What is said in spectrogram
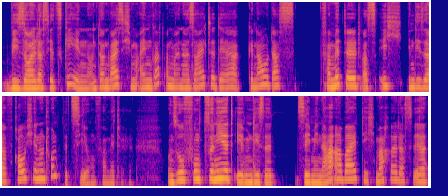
wie soll das jetzt gehen? Und dann weiß ich um einen Gott an meiner Seite, der genau das vermittelt, was ich in dieser Frauchen- und Hund-Beziehung vermittel. Und so funktioniert eben diese Seminararbeit, die ich mache, dass wir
